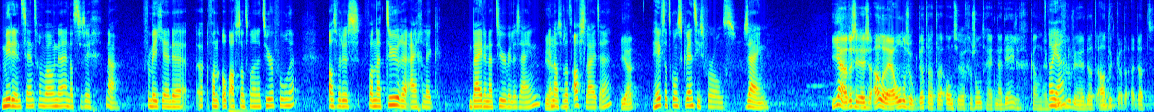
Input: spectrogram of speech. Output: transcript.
midden in het centrum woonde en dat ze zich, nou, een beetje de, eh, van op afstand van de natuur voelde. Als we dus van nature eigenlijk bij de natuur willen zijn Ja. en als we dat afsluiten, Ja. heeft dat consequenties voor ons zijn. Ja, er is, er is allerlei onderzoek dat dat eh, onze gezondheid nadelig kan eh, Oh beïnvloeden. De- dat, dat,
